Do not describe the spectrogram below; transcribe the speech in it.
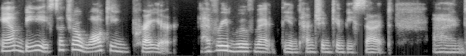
can be such a walking prayer. Every movement the intention can be set and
